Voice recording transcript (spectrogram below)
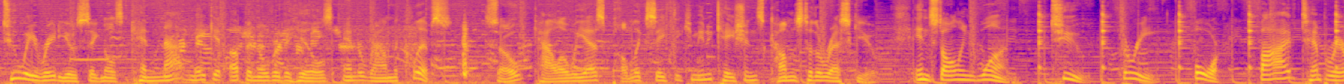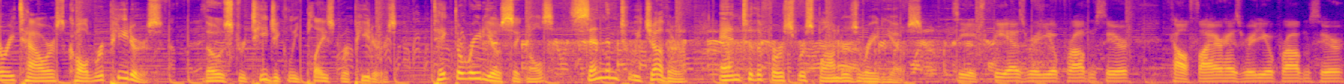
two-way radio signals cannot make it up and over the hills and around the cliffs. So, Cal OES Public Safety Communications comes to the rescue, installing one, two, three, four, five temporary towers called repeaters. Those strategically placed repeaters take the radio signals, send them to each other, and to the first responders' radios. CHP has radio problems here, CAL FIRE has radio problems here,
